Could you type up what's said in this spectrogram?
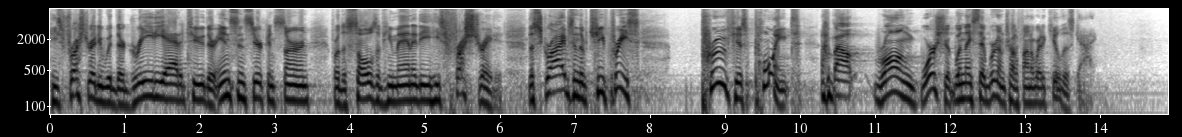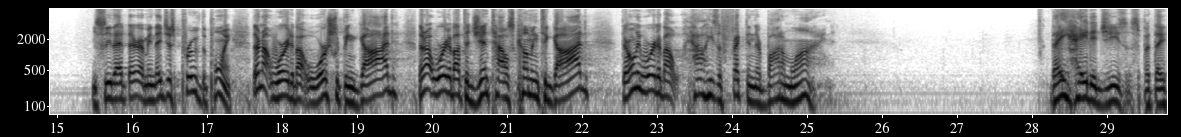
He's frustrated with their greedy attitude, their insincere concern for the souls of humanity. He's frustrated. The scribes and the chief priests proved his point about wrong worship when they said, We're going to try to find a way to kill this guy. You see that there? I mean, they just proved the point. They're not worried about worshiping God, they're not worried about the Gentiles coming to God. They're only worried about how he's affecting their bottom line. They hated Jesus, but they,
